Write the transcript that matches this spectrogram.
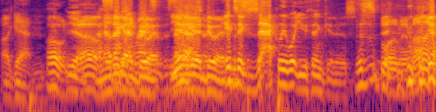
again. Oh Yeah. no! now The they gotta do it. of the Now they Silver gotta do it. It's exactly what you think it is. This is blowing my mind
